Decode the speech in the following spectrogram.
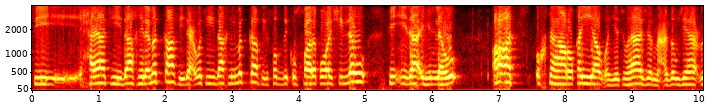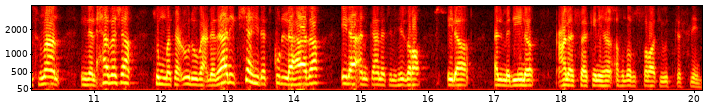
في حياته داخل مكة في دعوته داخل مكة في صد كفار قريش له في إيذائهم له. رأت أختها رقية وهي تهاجر مع زوجها عثمان إلى الحبشة ثم تعود بعد ذلك. شهدت كل هذا إلى أن كانت الهجرة إلى المدينة على ساكنها أفضل الصلاة والتسليم.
